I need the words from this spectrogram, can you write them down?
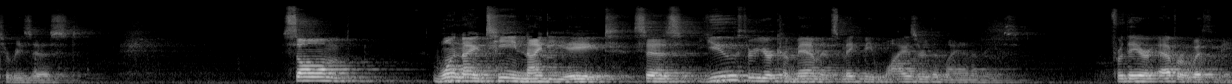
to resist. Psalm 119, 98 says, You, through your commandments, make me wiser than my enemies, for they are ever with me.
